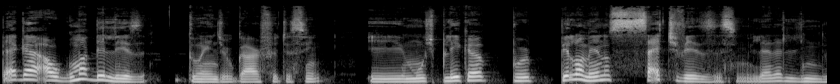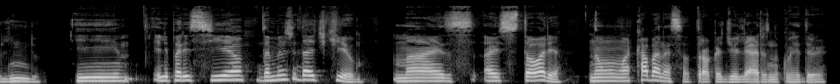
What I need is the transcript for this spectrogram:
pega alguma beleza do Andrew Garfield, assim, e multiplica por pelo menos sete vezes, assim. Ele era lindo, lindo. E ele parecia da mesma idade que eu. Mas a história não acaba nessa troca de olhares no corredor.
